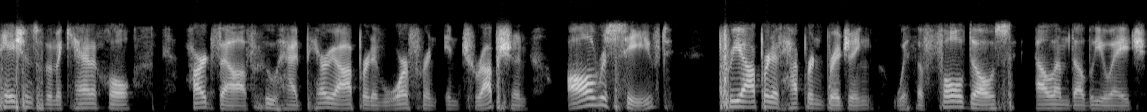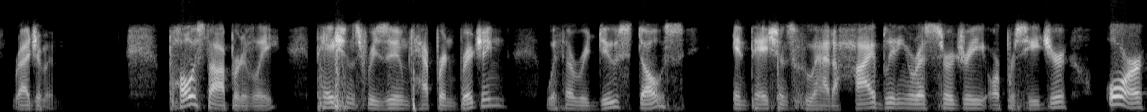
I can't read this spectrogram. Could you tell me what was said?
patients with a mechanical heart valve who had perioperative warfarin interruption all received preoperative heparin bridging with a full dose LMWH regimen. Postoperatively, patients resumed heparin bridging with a reduced dose in patients who had a high bleeding risk surgery or procedure or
